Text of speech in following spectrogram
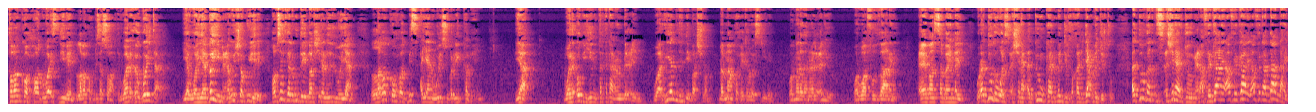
Toban kooxood waa isdhiibeen laba koox bisa soo hartay. Waana xoog weynta. Ya waa yaabayi micnaa wiishkaa ku yiray hobsaytka lagu dayay barshira madrid weeyaan laba kooxood bis ayaan weli super league ka bixin. Ya waana og yihiin in tartankaan aanu dhacayn waa real madrid iyo barcelona dhammaan kooxii kale waa isdhiibeen war maradana la celiyo war waa fududaanay. Ceebaan samaynay. War adduunkan waa lisceshanay adduunkan ma jirto qajajac ma jirto. Adduunkan isceshanaya joogo micnaa. Afrikaan africa haddaan nahay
